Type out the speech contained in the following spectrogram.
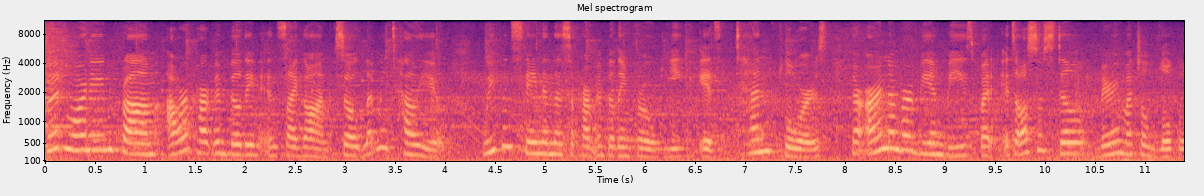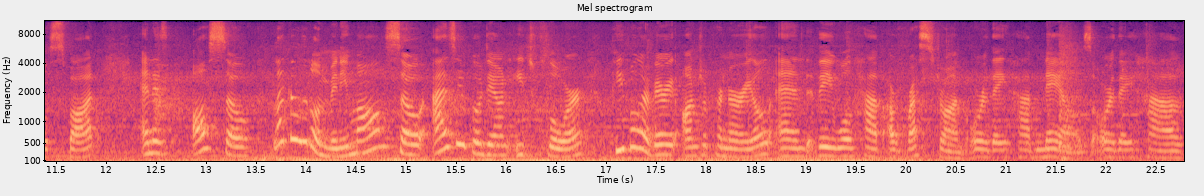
Good morning from our apartment building in Saigon. So let me tell you, We've been staying in this apartment building for a week. It's 10 floors. There are a number of B&Bs, but it's also still very much a local spot and it's also like a little mini mall. So as you go down each floor, people are very entrepreneurial and they will have a restaurant or they have nails or they have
